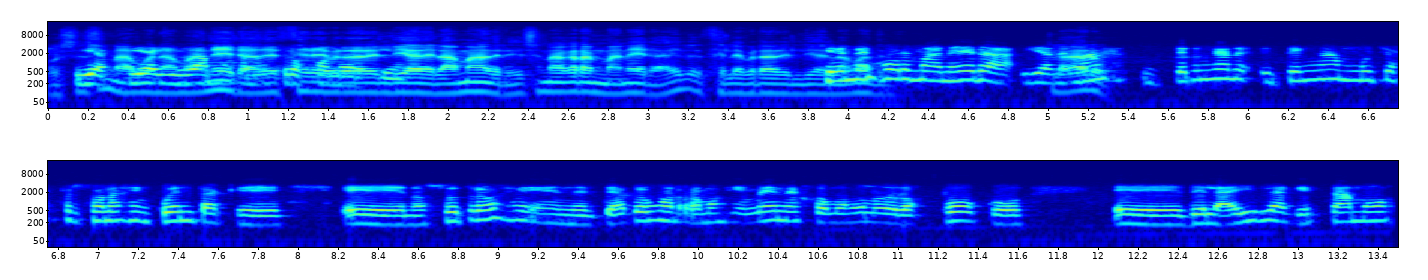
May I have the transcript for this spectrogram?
Pues es una buena manera de celebrar el Día de la Madre, es una gran manera ¿eh? de celebrar el Día de la Madre. Qué mejor manera y además tengan, tengan muchas personas en cuenta que eh, nosotros en el Teatro Juan Ramón Jiménez somos uno de los pocos eh, de la isla que estamos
